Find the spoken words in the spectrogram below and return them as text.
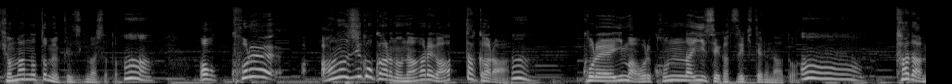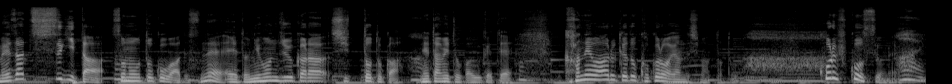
巨万の富を築きましたと、うん。あこれああの事故からの流れがあったから、うん。これ今俺こんないい生活できてるなと。うんうんただ目立ちすぎたその男はですね、えー、と日本中から嫉妬とかはい妬みとか受けて、金はあるけど心は病んでしまったと。これ不幸ですよね。はい。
